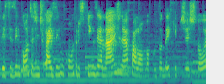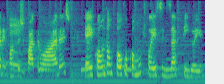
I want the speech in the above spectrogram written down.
desses encontros. A gente faz encontros quinzenais, né, Paloma, com toda a equipe gestora, encontros de quatro horas. E aí conta um pouco como foi esse desafio aí.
